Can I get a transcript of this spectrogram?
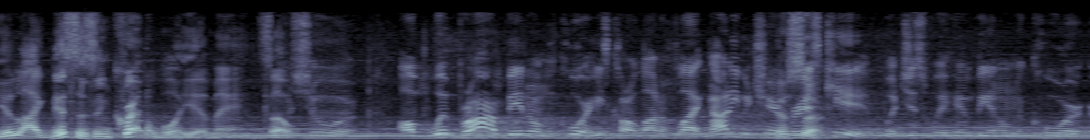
You're like, this is incredible here, man. So For sure. Um, with Bron being on the court, he's caught a lot of flack. Not even cheering Yes, for his kid, but just with him being on the court,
